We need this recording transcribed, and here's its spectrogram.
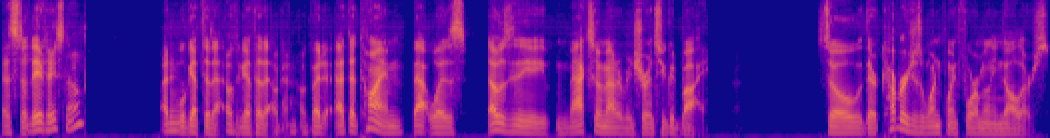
it's So the case now? I didn't. We'll get to that. Okay. We'll get to that. Okay, okay. But at the time, that was that was the maximum amount of insurance you could buy. So their coverage is 1.4 million dollars.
